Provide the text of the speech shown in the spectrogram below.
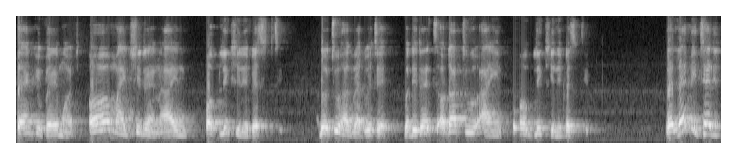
Thank you very much. All my children are in public university. No two have graduated, but the other two are in public university. But let me tell you.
